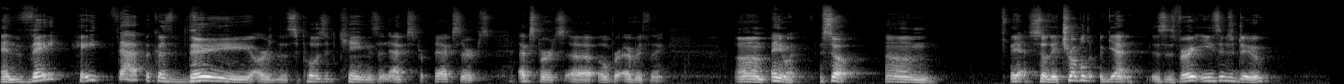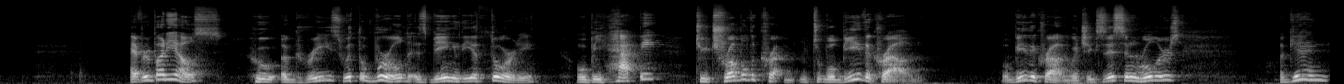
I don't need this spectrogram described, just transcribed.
and they hate that because they are the supposed kings and experts experts uh, over everything. Um, anyway, so um, yeah, so they troubled again. This is very easy to do. Everybody else who agrees with the world as being the authority will be happy to trouble the crowd, will be the crowd, will be the crowd which exists in rulers. Again,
